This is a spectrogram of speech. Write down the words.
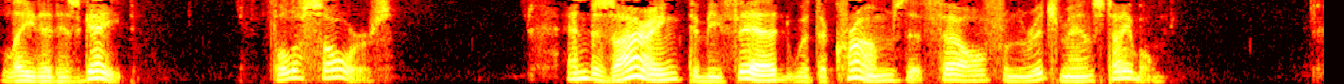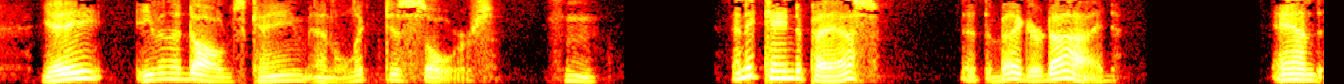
laid at his gate, full of sores, and desiring to be fed with the crumbs that fell from the rich man's table. Yea, even the dogs came and licked his sores. Hmm. And it came to pass that the beggar died, and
